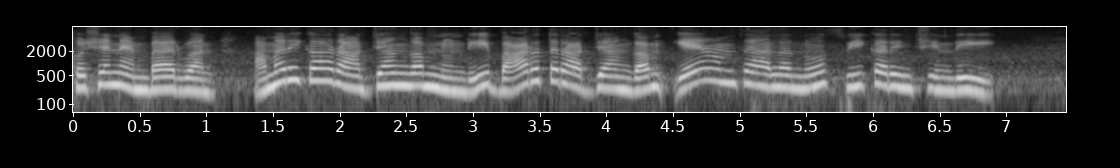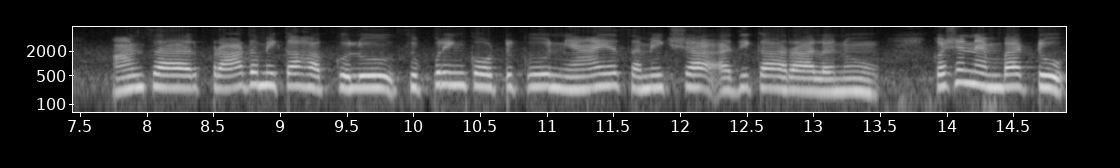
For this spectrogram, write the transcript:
క్వశ్చన్ నెంబర్ వన్ అమెరికా రాజ్యాంగం నుండి భారత రాజ్యాంగం ఏ అంశాలను స్వీకరించింది? ఆన్సర్ ప్రాథమిక హక్కులు సుప్రీంకోర్టుకు న్యాయ సమీక్ష అధికారాలను. క్వశ్చన్ నెంబర్ టూ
